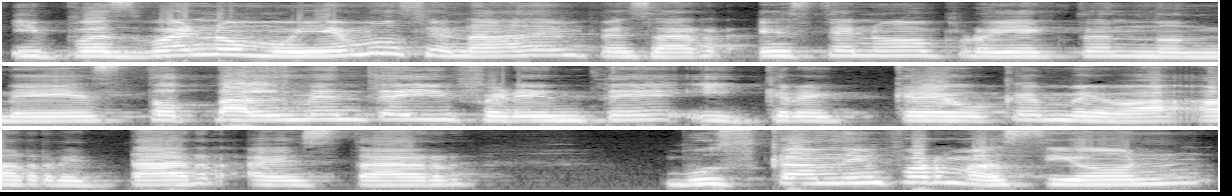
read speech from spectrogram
Y pues bueno, muy emocionada de empezar este nuevo proyecto en donde es totalmente diferente y creo que me va a retar a estar buscando información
